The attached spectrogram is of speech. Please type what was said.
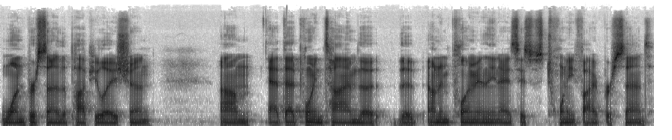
one percent of the population. Um, at that point in time, the the unemployment in the United States was 25 percent.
